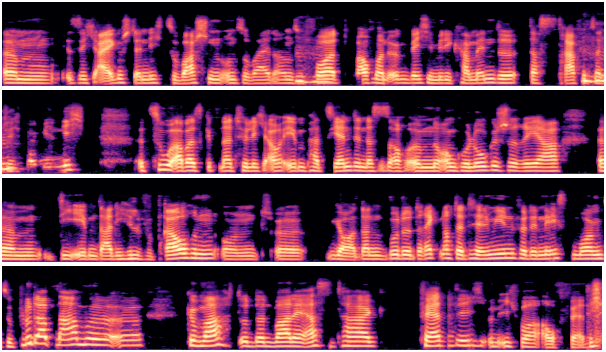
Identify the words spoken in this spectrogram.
ähm, sich eigenständig zu waschen und so weiter und so mhm. fort. Braucht man irgendwelche Medikamente? Das traf jetzt mhm. natürlich bei mir nicht äh, zu, aber es gibt natürlich auch eben Patientinnen, das ist auch ähm, eine onkologische Reha, ähm, die eben da die Hilfe brauchen und äh, ja, dann wurde direkt noch der Termin für den nächsten Morgen zur Blutabnahme äh, gemacht und dann war der erste Tag fertig und ich war auch fertig.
